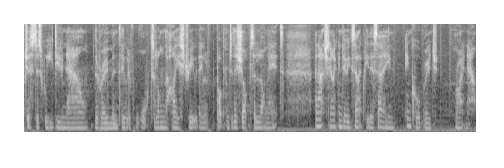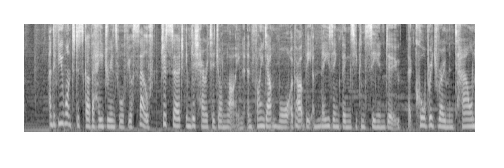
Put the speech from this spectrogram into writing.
Just as we do now, the Romans, they would have walked along the high street, they would have popped into the shops along it. And actually, I can do exactly the same in Corbridge right now. And if you want to discover Hadrian's Wall for yourself, just search English Heritage online and find out more about the amazing things you can see and do at Corbridge Roman Town,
